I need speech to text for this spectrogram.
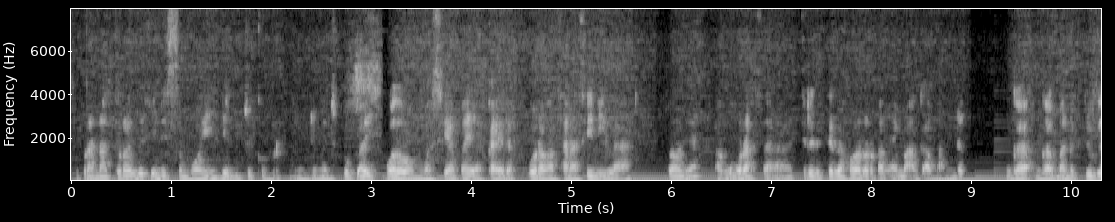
supranatural itu jadi semuanya jadi cukup dengan cukup baik walau masih apa ya kayak ada kekurangan sana sini lah. Soalnya aku merasa cerita-cerita horor kan emang agak mandek nggak nggak mandek juga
